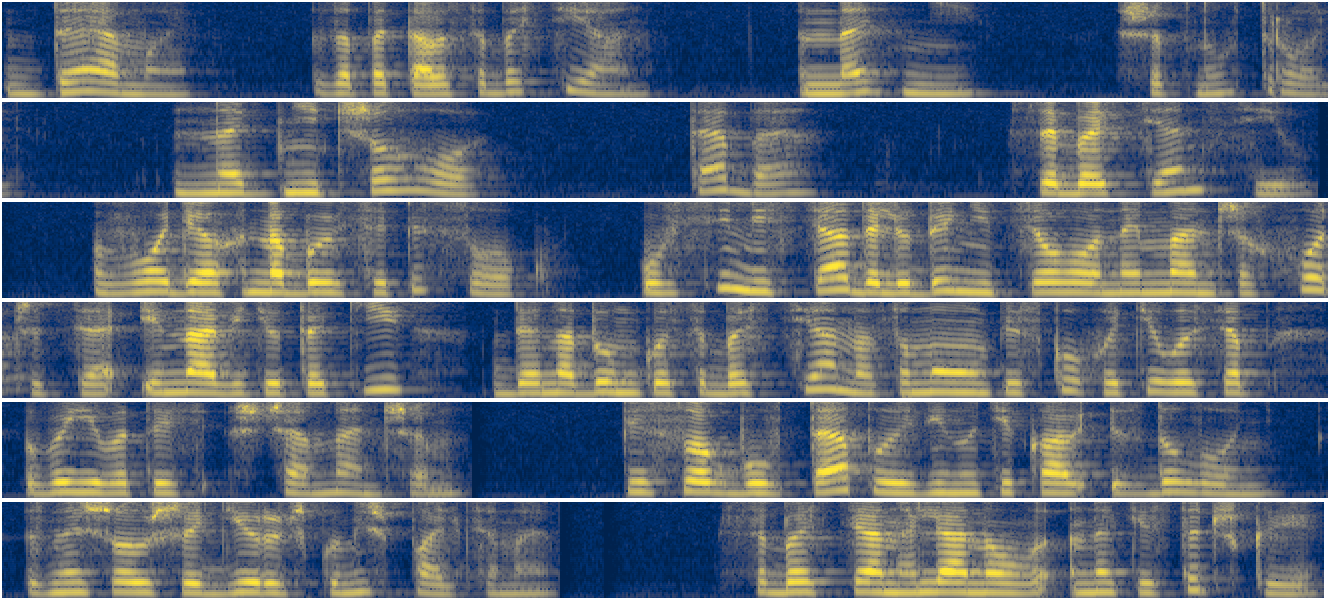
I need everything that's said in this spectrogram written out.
Де ми? запитав Себастьян. На дні, шепнув троль. На дні чого? Тебе. Себастьян сів. В одяг набився пісок. У всі місця, де людині цього найменше хочеться, і навіть у такі, де, на думку Себастьяна, самому піску хотілося б виявитись ще меншим. Пісок був теплий, він утікав із долонь, знайшовши дірочку між пальцями. Себастьян глянув на кісточки.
